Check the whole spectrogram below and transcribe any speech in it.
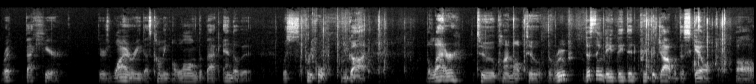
right back here, there's wiring that's coming along the back end of it, which is pretty cool. You got the ladder to climb up to the roof. This thing they, they did a pretty good job with the scale uh,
